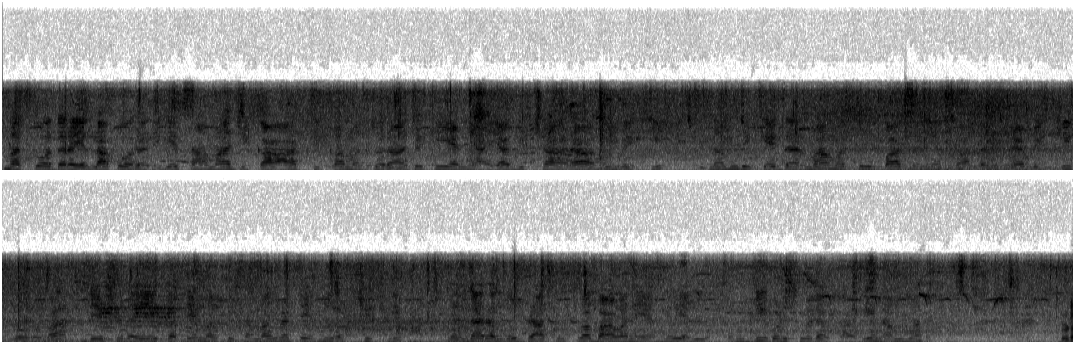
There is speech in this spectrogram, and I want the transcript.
ಮತ್ತು ಅದರ ಎಲ್ಲ ಪೌರರಿಗೆ ಸಾಮಾಜಿಕ ಆರ್ಥಿಕ ಮತ್ತು ರಾಜಕೀಯ ನ್ಯಾಯ ವಿಚಾರ ಅಭಿವ್ಯಕ್ತಿ ನಂಬಿಕೆ ಧರ್ಮ ಮತ್ತು ಉಪಾಸನೆಯ ಸ್ವಾತಂತ್ರ್ಯ ವ್ಯಕ್ತಿ ಗೌರವ ದೇಶದ ಏಕತೆ ಮತ್ತು ಸಮಗ್ರತೆಯನ್ನು ರಕ್ಷಿಸಿ ಎಲ್ಲರಲ್ಲೂ ಭ್ರಾತೃತ್ವ ಭಾವನೆಯನ್ನು ಎಲ್ಲ ವೃದ್ಧಿಗೊಳಿಸುವುದಕ್ಕಾಗಿ ನಮ್ಮ ದೃಢ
